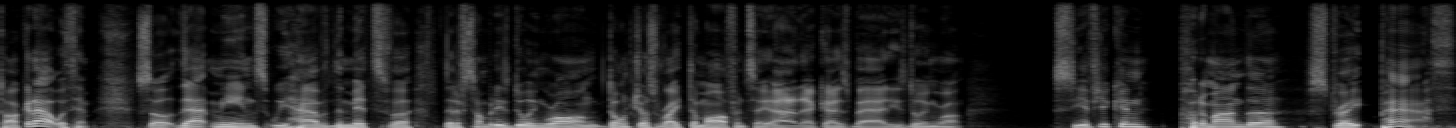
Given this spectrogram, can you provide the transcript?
Talk it out with him. So that means we have the mitzvah that if somebody's doing wrong, don't just write them off and say, ah, that guy's bad, he's doing wrong. See if you can put them on the straight path.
